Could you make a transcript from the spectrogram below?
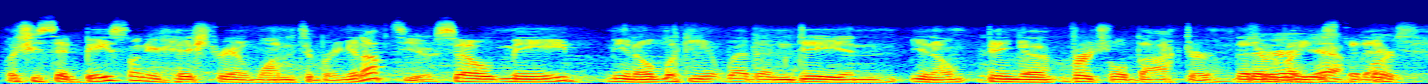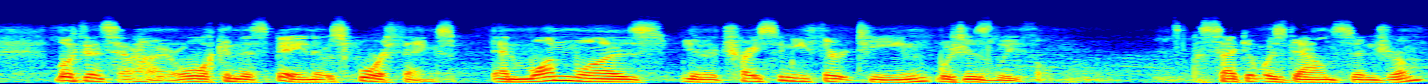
But she said, based on your history, I wanted to bring it up to you. So me, you know, looking at WebMD and you know, being a virtual doctor that Sure, everybody yeah, is today, looked and said, all right, well, what can this be? And it was four things. And one was, you know, trisomy 13, which is lethal. Second was Down syndrome.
